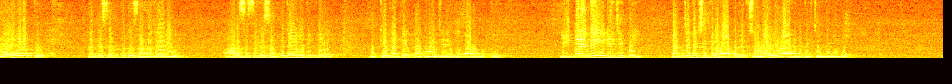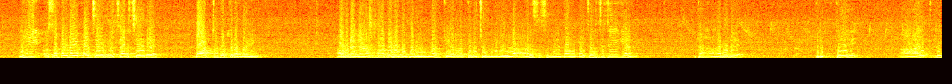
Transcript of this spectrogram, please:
കോവളത്ത് തന്റെ സംഗത സഹചാരിയും ആർ എസ് എസിന്റെ സംഘചാലകന്റെ മുഖ്യ കന്യവുമായിട്ടുള്ള ജയകുമാറുമൊത്ത് ഈ പറയുന്ന എ ഡി ജി പി പഞ്ചനക്ഷത്ര ഹോട്ടലിൽ സ്വകാര്യ വാഹനത്തിൽ ചെന്നുകൊണ്ട് ഈ ഒസബള്ളയുമായി ചേർന്ന ചർച്ചയുടെ ബാറ്റുപത്രമായി അവിടെ രാം മാധവ് എന്ന് പറയുന്ന കേരളത്തിന് ചുമതലയുള്ള ആർ എസ് എസ് നേതാവുമായി ചർച്ച ചെയ്യുകയാണ്. ഇതാരുടെ തൃപ്തിയെ ആയിട്ട്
